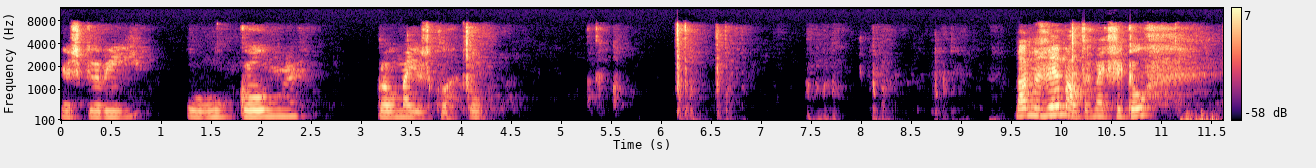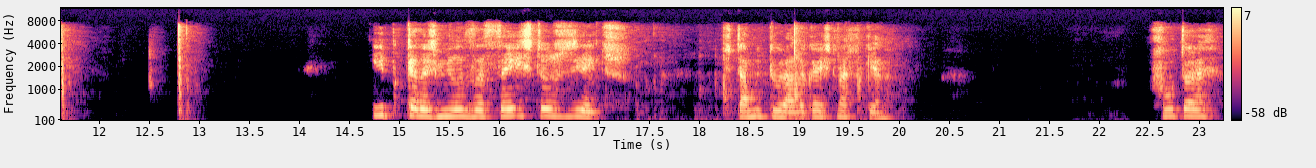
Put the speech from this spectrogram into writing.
Eu escrevi o com, com maiúscula. U. Vamos ver, malta, como é que ficou. IPCA 2016 todos os direitos. Está muito grande, eu quero isto mais pequeno. Footer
